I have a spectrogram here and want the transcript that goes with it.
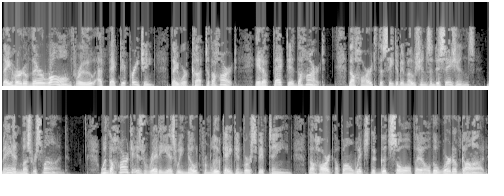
They heard of their wrong through effective preaching. They were cut to the heart. It affected the heart. The heart, the seat of emotions and decisions, man must respond. When the heart is ready, as we note from Luke 8 and verse 15, the heart upon which the good soul fell, the Word of God,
